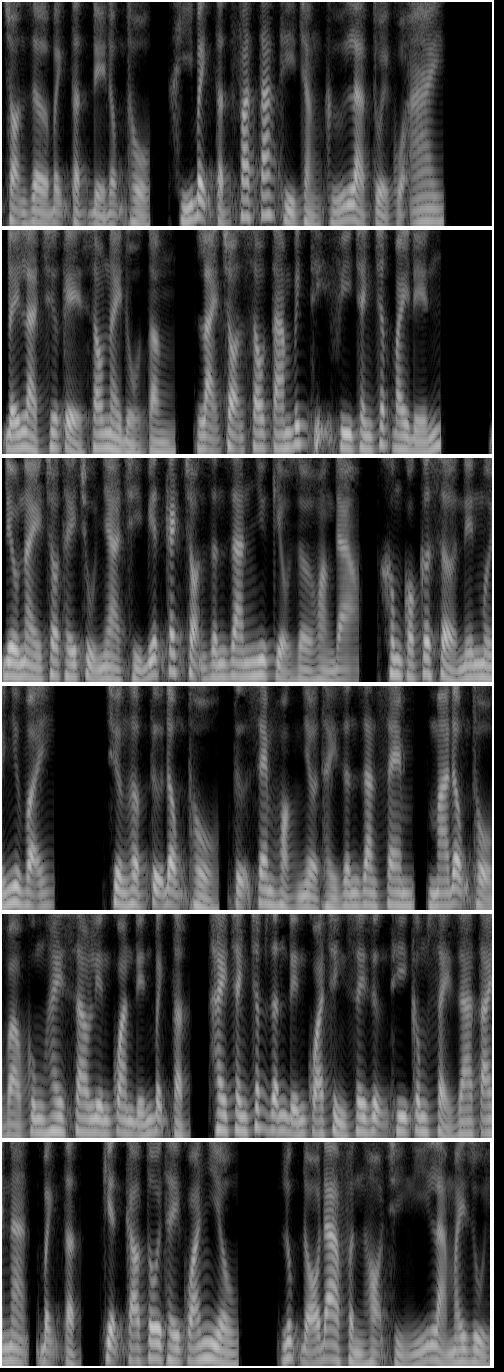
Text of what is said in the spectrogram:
chọn giờ bệnh tật để động thổ, khí bệnh tật phát tác thì chẳng cứ là tuổi của ai. Đấy là chưa kể sau này đổ tầng, lại chọn sau tam bích thị phi tranh chấp bay đến. Điều này cho thấy chủ nhà chỉ biết cách chọn dân gian như kiểu giờ hoàng đạo, không có cơ sở nên mới như vậy. Trường hợp tự động thổ, tự xem hoặc nhờ thầy dân gian xem, mà động thổ vào cung hay sao liên quan đến bệnh tật, hay tranh chấp dẫn đến quá trình xây dựng thi công xảy ra tai nạn, bệnh tật, kiện cáo tôi thấy quá nhiều. Lúc đó đa phần họ chỉ nghĩ là may rủi,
